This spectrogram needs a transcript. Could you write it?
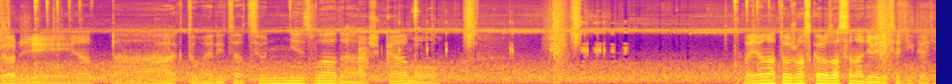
Georgie, no tak, meditáciu nezvládáš, kamo. Veď ona to už má skoro zase na 95%.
